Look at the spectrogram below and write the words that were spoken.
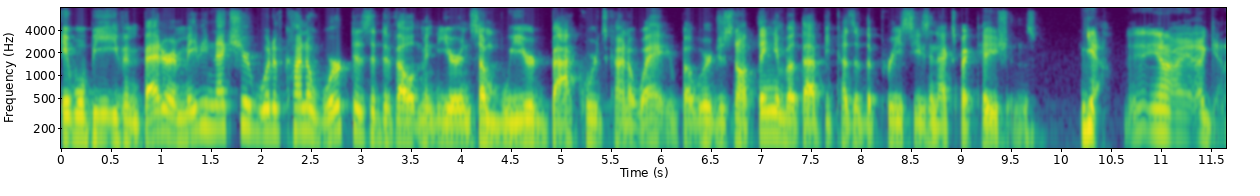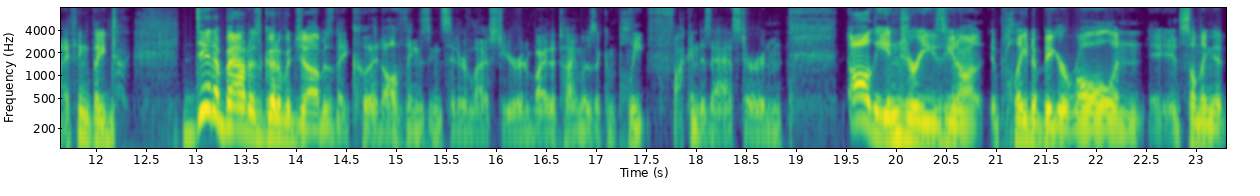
it will be even better. And maybe next year would have kind of worked as a development year in some weird backwards kind of way. But we're just not thinking about that because of the preseason expectations. Yeah. You know, I, again, I think they did about as good of a job as they could, all things considered, last year. And by the time it was a complete fucking disaster. And all the injuries, you know, played a bigger role, and it's something that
